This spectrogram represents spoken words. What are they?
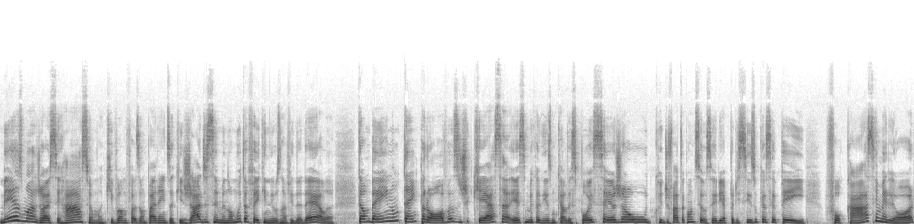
mesmo a Joyce Hasselman, que vamos fazer um parênteses aqui, já disseminou muita fake news na vida dela, também não tem provas de que essa, esse mecanismo que ela expôs seja o que de fato aconteceu. Seria preciso que a CPI focasse melhor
